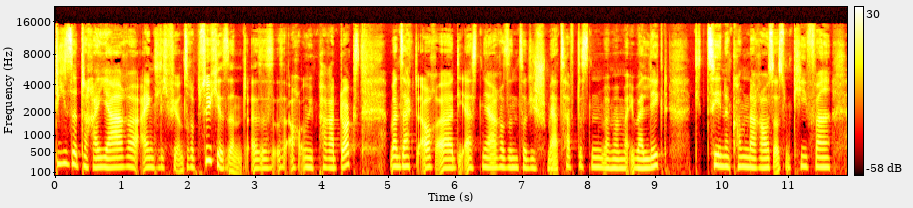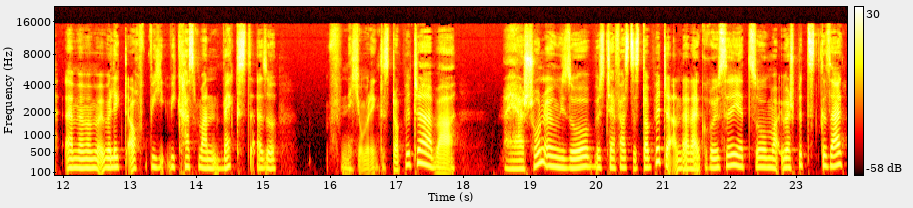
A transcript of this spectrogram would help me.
diese drei Jahre eigentlich für unsere Psyche sind. Also es ist auch irgendwie paradox. Man sagt auch, äh, die ersten Jahre sind so die schmerzhaftesten, wenn man mal überlegt, die Zähne kommen da raus aus dem Kiefer, äh, wenn man mal überlegt, auch wie, wie krass man wächst. Also nicht unbedingt das Doppelte, aber naja, schon irgendwie so, bist ja fast das Doppelte an deiner Größe, jetzt so mal überspitzt gesagt.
